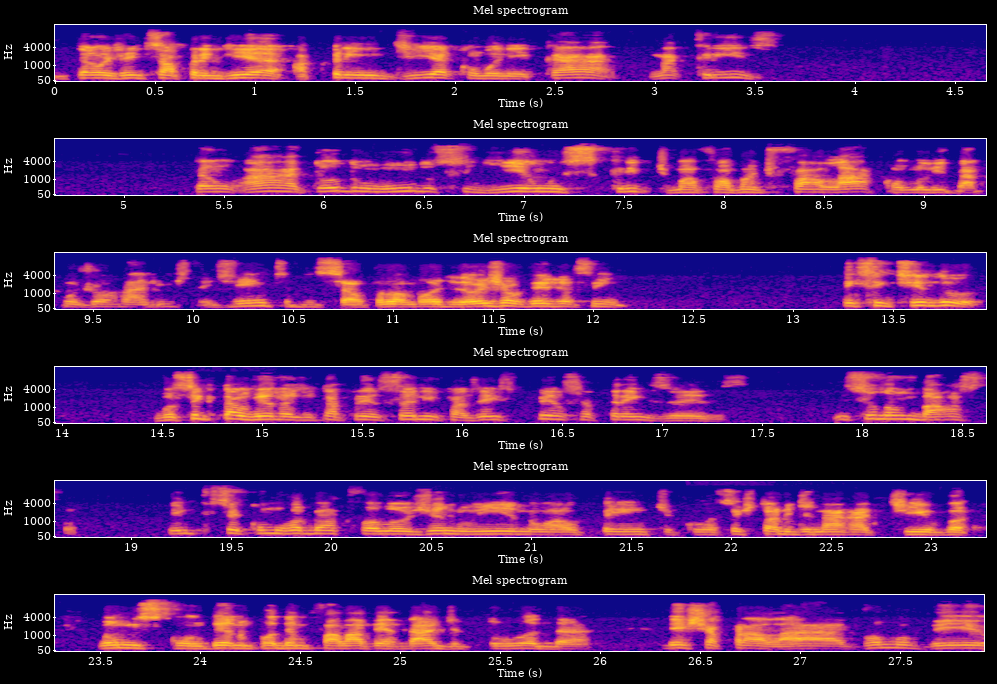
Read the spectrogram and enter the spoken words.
Então a gente só aprendia, aprendia a comunicar na crise. Então, ah, todo mundo seguia um script, uma forma de falar, como lidar com jornalistas. Gente do céu, pelo amor de Deus, hoje eu vejo assim, tem sentido. Você que está ouvindo, a gente está pensando em fazer isso, pensa três vezes. Isso não basta. Tem que ser, como o Roberto falou, genuíno, autêntico, essa história de narrativa. Vamos esconder, não podemos falar a verdade toda. Deixa para lá, vamos ver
